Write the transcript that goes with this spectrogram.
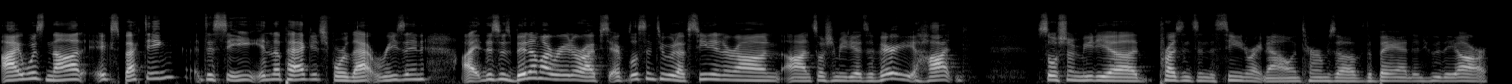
I was not expecting to see in the package for that reason. I, this has been on my radar. I've, I've listened to it. I've seen it around on social media. It's a very hot social media presence in the scene right now in terms of the band and who they are.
